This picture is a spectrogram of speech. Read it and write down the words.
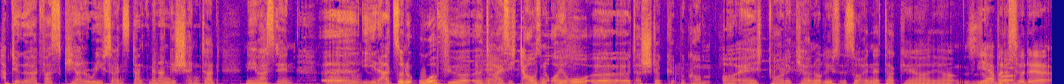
habt ihr gehört, was Keanu Reeves seinen Stuntmännern geschenkt hat? Nee, was denn? Äh, jeder hat so eine Uhr für äh, 30.000 Euro äh, äh, das Stück bekommen. Oh echt? Boah, der Keanu Reeves ist so ein netter Kerl, ja. Super. Ja, aber das würde,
